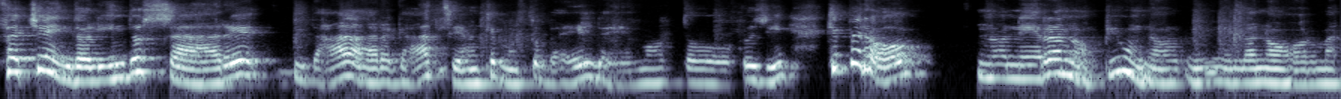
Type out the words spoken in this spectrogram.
facendoli indossare da ragazze anche molto belle, molto così, che però non erano più no, nella norma,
